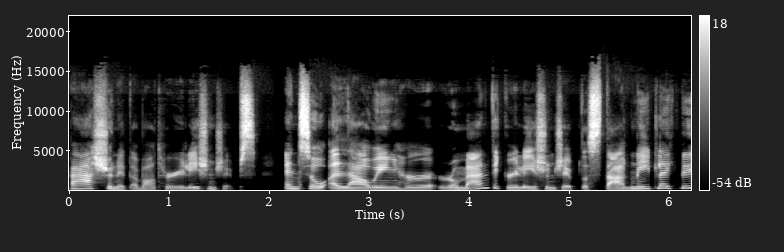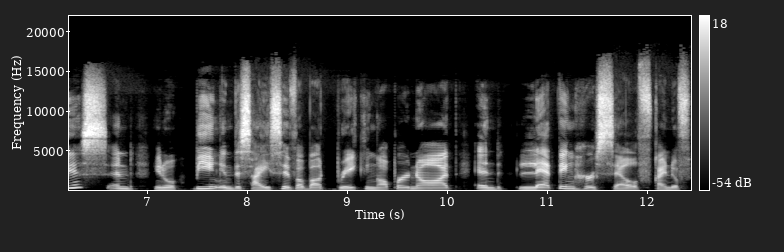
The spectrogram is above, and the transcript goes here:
passionate about her relationships. And so allowing her romantic relationship to stagnate like this and, you know, being indecisive about breaking up or not and letting herself kind of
